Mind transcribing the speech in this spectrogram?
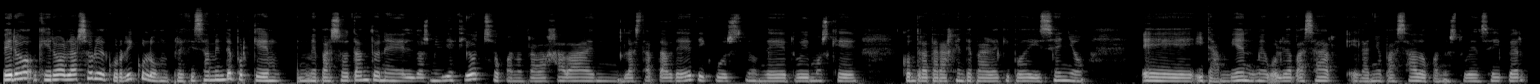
Pero quiero hablar sobre el currículum, precisamente porque me pasó tanto en el 2018, cuando trabajaba en la startup de Ethicus, donde tuvimos que contratar a gente para el equipo de diseño, eh, y también me volvió a pasar el año pasado cuando estuve en Saper,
